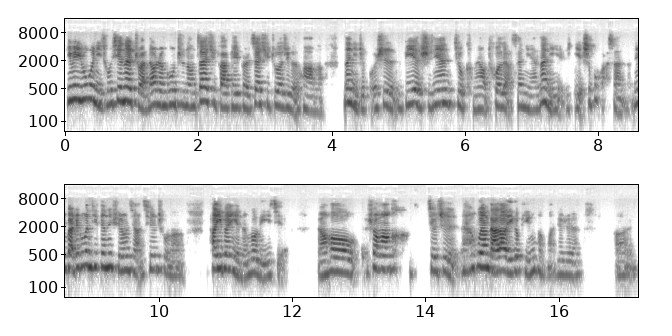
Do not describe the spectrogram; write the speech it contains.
因为如果你从现在转到人工智能再去发 paper 再去做这个的话呢，那你这博士毕业的时间就可能要拖两三年，那你也也是不划算的。你把这个问题跟那学生讲清楚呢，他一般也能够理解，然后双方就是 互相达到一个平衡嘛，就是嗯。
